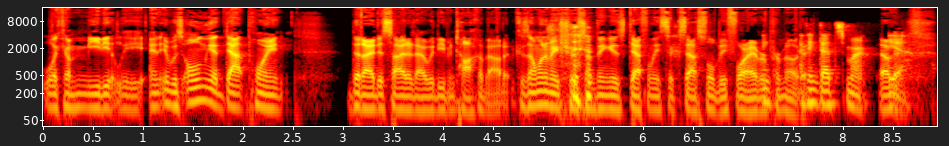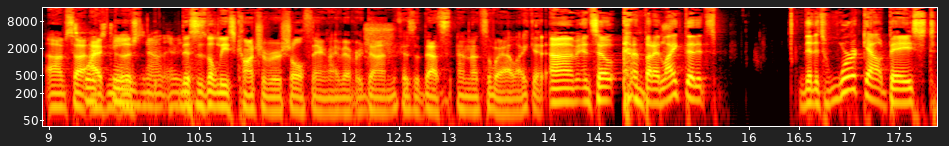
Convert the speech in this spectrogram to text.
like immediately, and it was only at that point that I decided I would even talk about it because I want to make sure something is definitely successful before I ever promote it. I think that's smart. Okay. Yeah. Um, so Sports I've noticed and all- everything. this is the least controversial thing I've ever done because that's and that's the way I like it. Um, and so, but I like that it's that it's workout based,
